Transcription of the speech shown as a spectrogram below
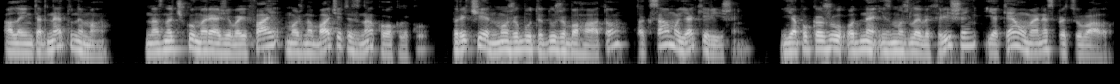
але інтернету нема. На значку мережі Wi-Fi можна бачити знак оклику. Причин може бути дуже багато, так само як і рішень. Я покажу одне із можливих рішень, яке у мене спрацювало.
